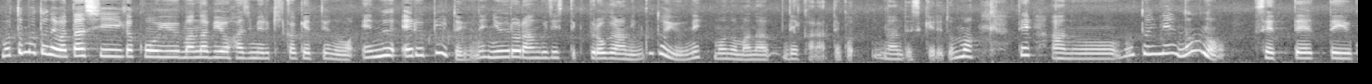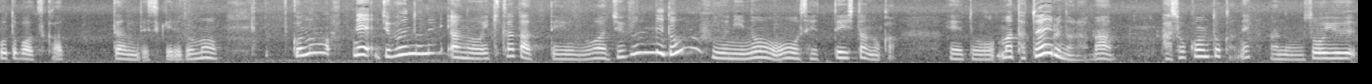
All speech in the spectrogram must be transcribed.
もともとね私がこういう学びを始めるきっかけっていうのは NLP というね Neuro Linguistic Programming というねものを学んでからってことなんですけれどもであの本当にね脳の設定っていう言葉を使ったんですけれどもこのね自分のねあの生き方っていうのは自分でどういうふうに脳を設定したのか、えーとまあ、例えるならばパソコンとかねあのそういう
